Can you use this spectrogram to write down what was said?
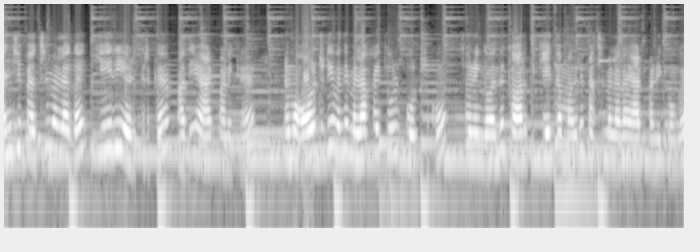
அஞ்சு பச்சை மிளகாய் கீரி எடுத்திருக்கேன். அதையும் ஆட் பண்ணிக்கிறேன். நம்ம ஆல்ரெடி வந்து மிளகாய் தூள் போட்டிருக்கோம். ஸோ நீங்கள் வந்து காரத்துக்கு ஏற்ற மாதிரி பச்சை மிளகாய் ஆட் பண்ணிக்கோங்க.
